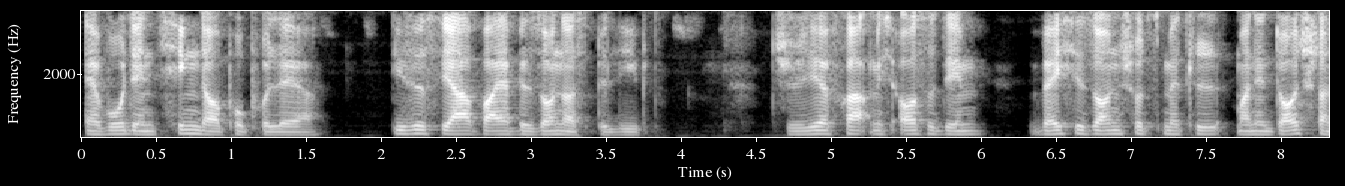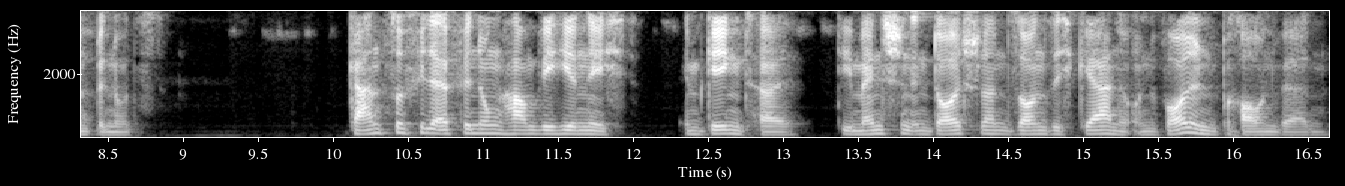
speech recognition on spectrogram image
Er wurde in Qingdao populär. Dieses Jahr war er besonders beliebt. Julia fragt mich außerdem, welche Sonnenschutzmittel man in Deutschland benutzt. Ganz so viele Erfindungen haben wir hier nicht. Im Gegenteil, die Menschen in Deutschland sonnen sich gerne und wollen braun werden.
